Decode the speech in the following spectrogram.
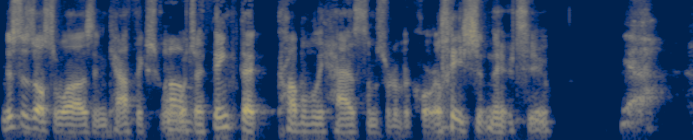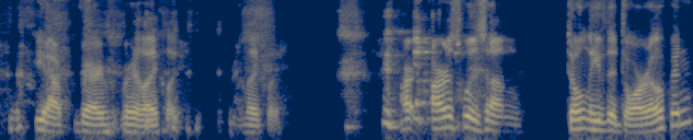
this is also while I was in Catholic school, which Um, I think that probably has some sort of a correlation there too. yeah Yeah, very very likely. Very likely. Our, ours was um, don't leave the door open,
